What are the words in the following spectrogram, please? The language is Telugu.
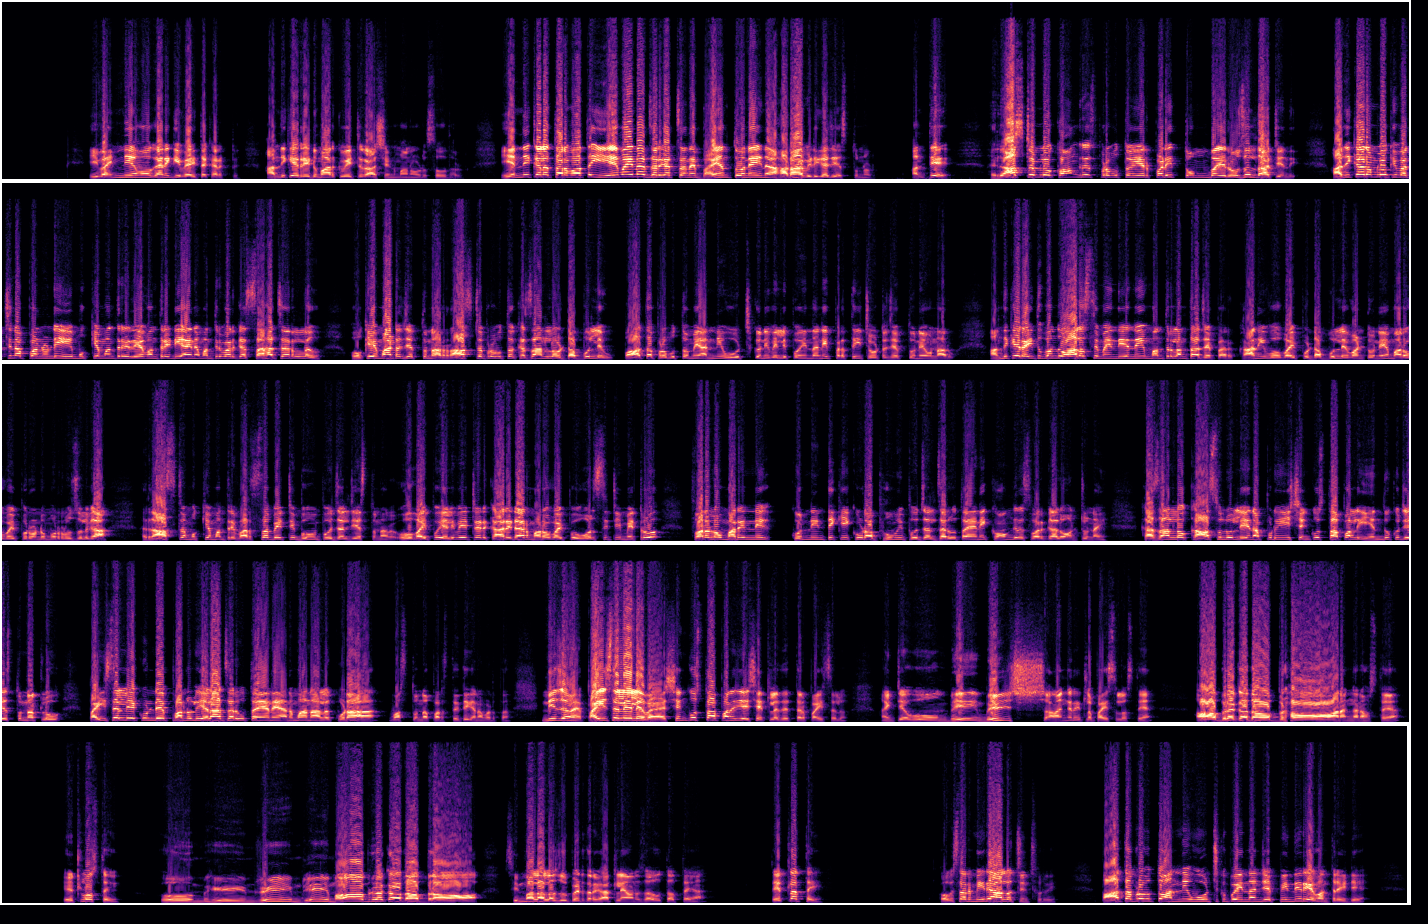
ఇవన్నీ ఏమో కానీ ఇవైతే కరెక్ట్. అందుకే రెడ్ మార్క్ పెట్టి రాసిండు మనోడు సోదరుడు. ఎన్నికల తర్వాత ఏమైనా జరగచ్చనే భయంతోనే ఈయన హడావిడిగా చేస్తున్నాడు. అంతే. రాష్ట్రంలో కాంగ్రెస్ ప్రభుత్వం ఏర్పడి తొంభై రోజులు దాటింది. అధికారంలోకి వచ్చినప్పటి నుండి ముఖ్యమంత్రి రేవంత్ రెడ్డి ఆయన మంత్రివర్గ సహచరులు ఒకే మాట చెప్తున్నారు రాష్ట్ర ప్రభుత్వ ఖజాన్లో డబ్బులు లేవు. పాత ప్రభుత్వమే అన్ని ఊడ్చుకొని వెళ్ళిపోయిందని ప్రతి చోట చెప్తూనే ఉన్నారు. అందుకే రైతు బంధు ఆలస్యమైంది అని మంత్రులంతా చెప్పారు. కానీ ఓ వైపు డబ్బులు లేవంటూనే మరోవైపు రెండు మూడు రోజులుగా రాష్ట్ర ముఖ్యమంత్రి వరుస పెట్టి భూమి పూజలు చేస్తున్నారు. ఓ వైపు ఎలివేటెడ్ కారిడార్ మరోవైపు ఓల్డ్ సిటీ మెట్రో త్వరలో మరిన్ని కొన్నింటికి కూడా భూమి పూజలు జరుగుతాయని కాంగ్రెస్ వర్గాలు అంటున్నాయి. ఖజాన్లో కాసులు లేనప్పుడు ఈ శంకుస్థాపనలు ఎందుకు చేస్తున్నట్లు పైసలు లేకుండే పనులు ఎలా జరుగుతాయనే అనుమానాలు కూడా వస్తున్న పరిస్థితి కనబడుతుంది నిజమే పైసలే లేవా? శంకుస్థాపన చేసి ఎట్లా తెస్తారు పైసలు. అంటే ఓం భీం భీష్ అనగానే ఇట్లా పైసలు వస్తాయా? ఆబ్రకదాబ్రా అనగానే వస్తాయా? ఎట్లా వస్తాయి ఓం హీం హ్రీం హ్రీం ఆబ్రకదాబ్రా. సినిమాలలో చూపెడతారు అట్లా ఏమైనా చదువుతాయా ఎట్లా వస్తాయి ఒకసారి మీరే ఆలోచించుర్రి. పాత ప్రభుత్వం అన్నీ ఊడ్చుకుపోయిందని చెప్పింది రేవంత్ రెడ్డి.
